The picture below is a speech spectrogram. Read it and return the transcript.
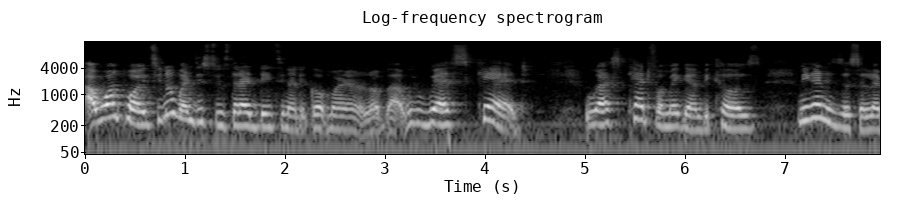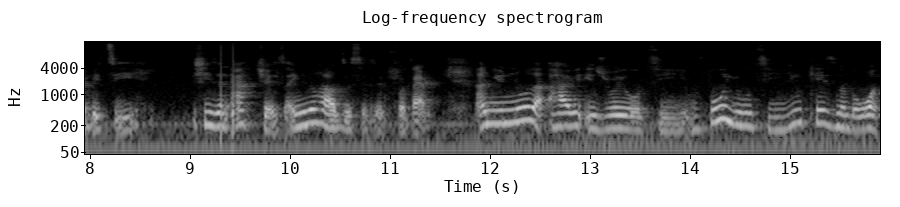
At one point, you know when these two started dating and they got married and all of that, we were scared. We were scared for Meghan because Meghan is a celebrity she's an actress and you know how this is for them. And you know that harry is royalty royalty uk's number one.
